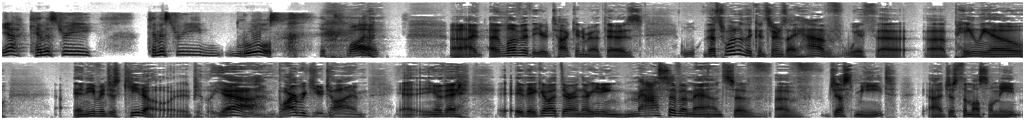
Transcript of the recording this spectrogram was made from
yeah. Chemistry, chemistry rules. it's wild. Uh, I, I love it that you're talking about those. That's one of the concerns I have with uh, uh paleo and even just keto. People, yeah, barbecue time. Uh, you know, they they go out there and they're eating massive amounts of of just meat, uh, just the muscle meat,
